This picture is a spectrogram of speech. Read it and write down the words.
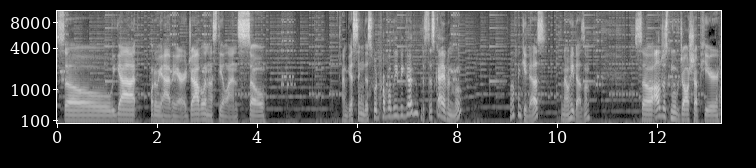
So, we got... What do we have here? A javelin and a steel lance, so... I'm guessing this would probably be good. Does this guy even move? I don't think he does. No, he doesn't. So, I'll just move Josh up here.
